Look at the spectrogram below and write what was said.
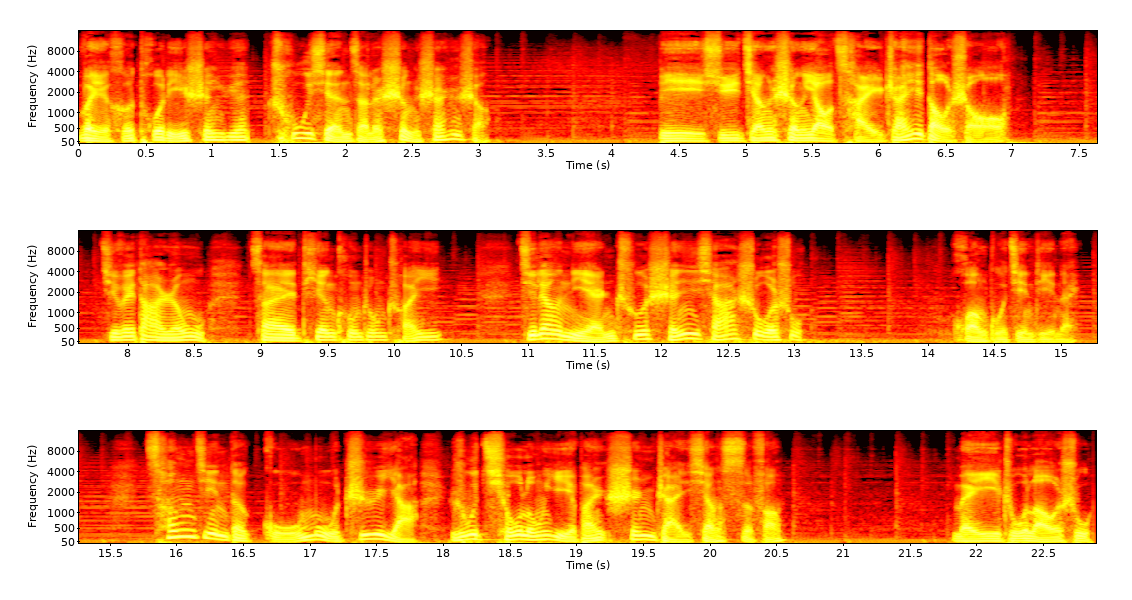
为何脱离深渊，出现在了圣山上。必须将圣药采摘到手。几位大人物在天空中传音，几辆辇车神霞烁烁。荒古禁地内，苍劲的古木枝桠如囚笼一般伸展向四方。每一株老树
